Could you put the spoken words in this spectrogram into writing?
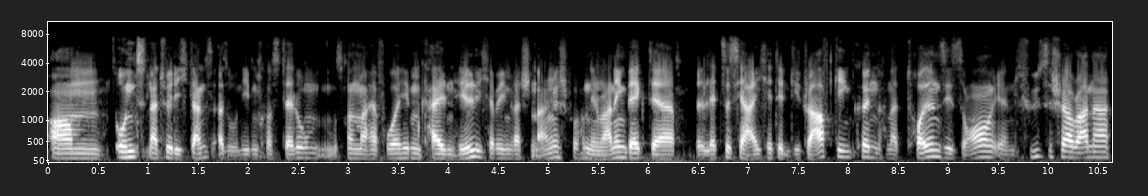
Um, ähm, und natürlich ganz, also neben Costello muss man mal hervorheben, Kylen Hill, ich habe ihn gerade schon angesprochen, den Running Back, der letztes Jahr eigentlich hätte in die Draft gehen können, nach einer tollen Saison, ein physischer Runner,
